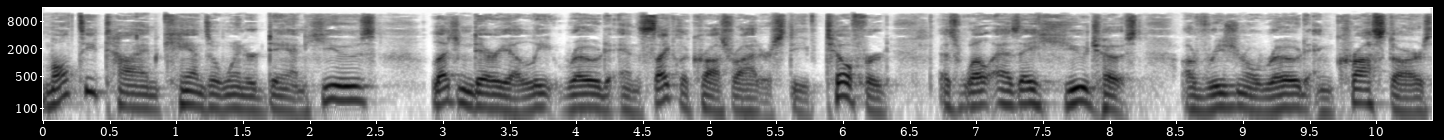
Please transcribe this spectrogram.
multi-time Kansas winner Dan Hughes, legendary elite road and cyclocross rider Steve Tilford, as well as a huge host of regional road and cross stars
